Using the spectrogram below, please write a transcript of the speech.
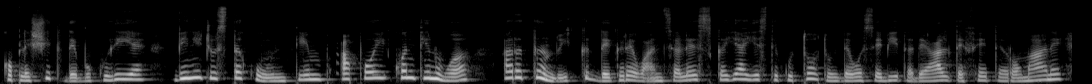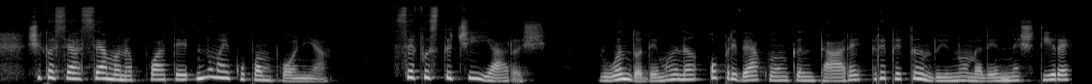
Copleșit de bucurie, Viniciu stă cu un timp, apoi continuă, arătându-i cât de greu a înțeles că ea este cu totul deosebită de alte fete romane și că se aseamănă poate numai cu Pomponia. Se fâstăci iarăși. Luând-o de mână, o privea cu încântare, repetându-i numele în neștire,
